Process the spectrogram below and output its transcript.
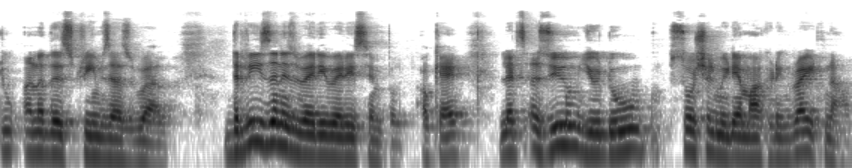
to another streams as well. The reason is very, very simple. Okay, let's assume you do social media marketing right now.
